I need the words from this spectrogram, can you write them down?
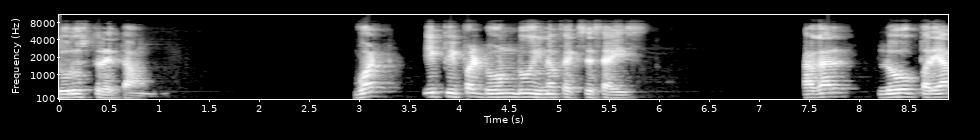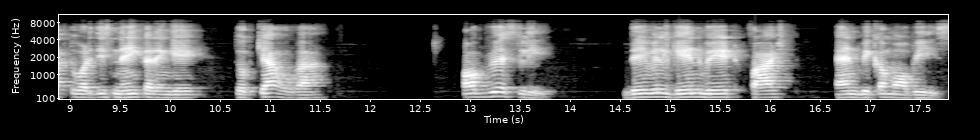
दुरुस्त रहता हूँ what if people don't do enough exercise अगर लोग पर्याप्त वर्जिश नहीं करेंगे तो क्या होगा? Obviously they will gain weight fast and become obese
